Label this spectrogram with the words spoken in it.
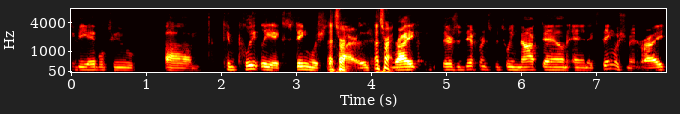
to be able to um, completely extinguish the That's fire. right. That's right. Right. There's a difference between knockdown and extinguishment, right?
